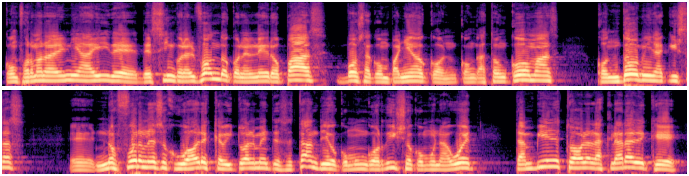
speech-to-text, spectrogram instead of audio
conformar la línea ahí de, cinco en el fondo, con el Negro Paz, vos acompañado con, con Gastón Comas, con Domina, quizás no fueron esos jugadores que habitualmente se están, digo, como un Gordillo, como una Wet, también esto habla a las claras de que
